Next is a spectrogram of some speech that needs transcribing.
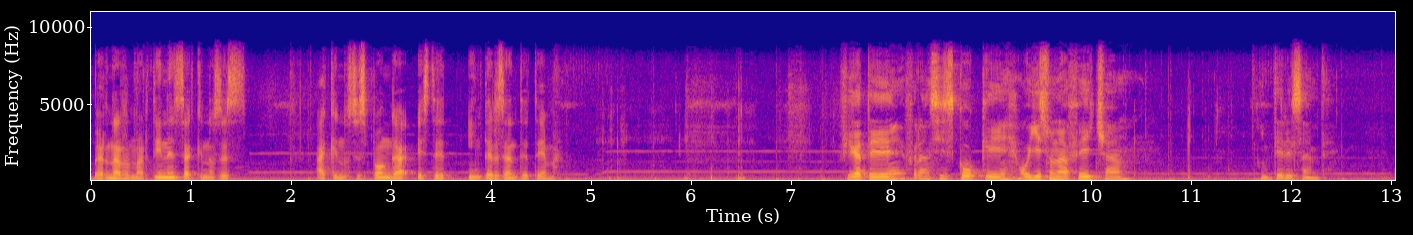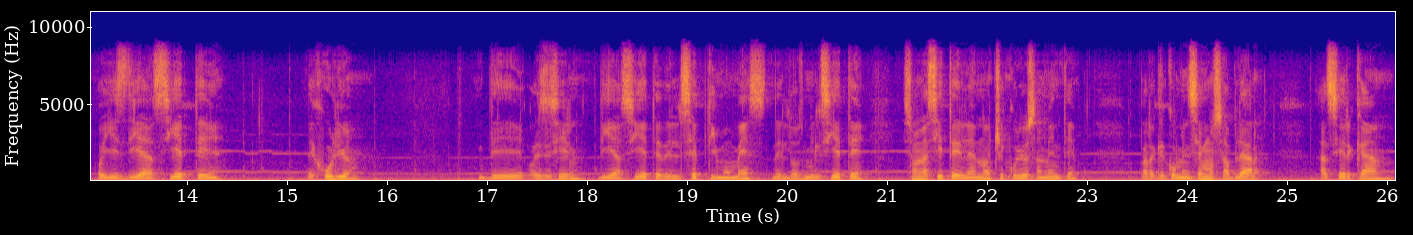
Bernardo Martínez a que nos a que nos exponga este interesante tema. Fíjate, Francisco, que hoy es una fecha interesante. Hoy es día 7 de julio, de, es decir, día 7 del séptimo mes del 2007. Son las 7 de la noche, curiosamente, para que comencemos a hablar acerca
